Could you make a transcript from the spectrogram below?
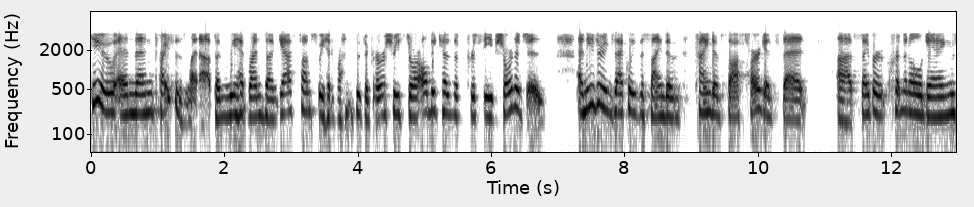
too, and then prices went up. And we had runs on gas pumps, we had runs at the grocery store, all because of perceived shortages. And these are exactly the kind of kind of soft targets that uh, cyber criminal gangs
